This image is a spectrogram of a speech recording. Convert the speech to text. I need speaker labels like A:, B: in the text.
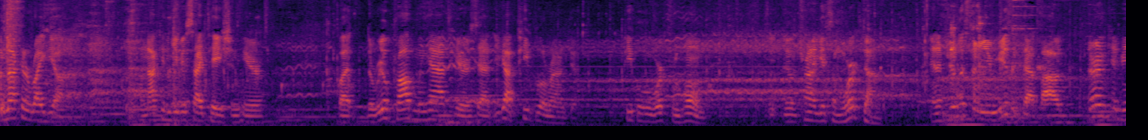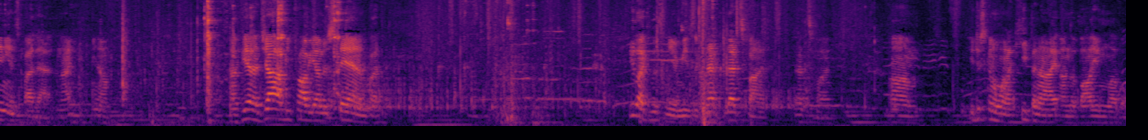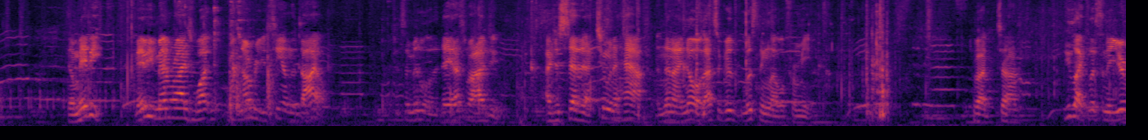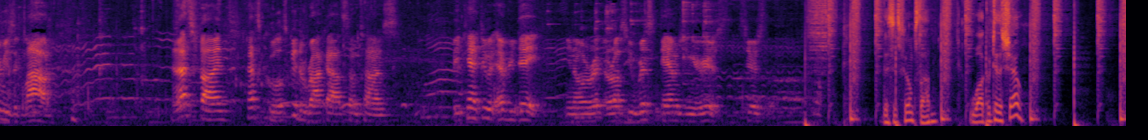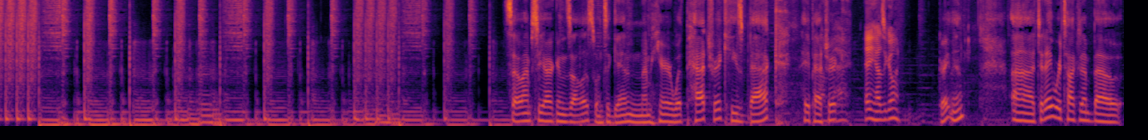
A: I'm not going to write you up. I'm not going to give you a citation here. But the real problem we have here is that you got people around you, people who work from home, you know, trying to get some work done. And if you're listening to your music that loud, they're inconvenienced by that. And I, you know, now if you had a job, you probably understand, but you like listening to your music, that, that's fine. That's fine. Um, you're just gonna want to keep an eye on the volume level. You know, maybe maybe memorize what, what number you see on the dial. If it's the middle of the day, that's what I do. I just set it at two and a half, and then I know that's a good listening level for me. But uh, you like listening to your music loud. And that's fine. That's cool. It's good to rock out sometimes. But you can't do it every day, you know, or, or else you risk damaging your ears. Seriously.
B: This is Film Slob. Welcome to the show. So I'm CR Gonzalez once again, and I'm here with Patrick. He's back. Hey, Patrick.
C: Hey, how's it going?
B: Great, man. Uh, today we're talking about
